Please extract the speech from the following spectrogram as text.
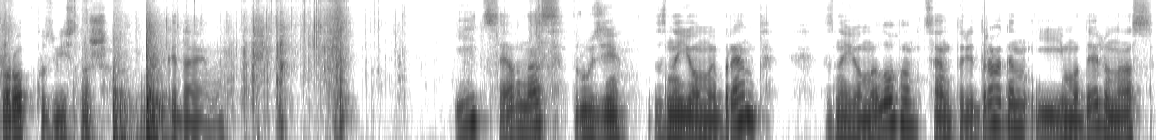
Коробку, звісно ж, викидаємо. І це в нас, друзі, знайомий бренд, знайоме лого Century Dragon. І модель у нас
